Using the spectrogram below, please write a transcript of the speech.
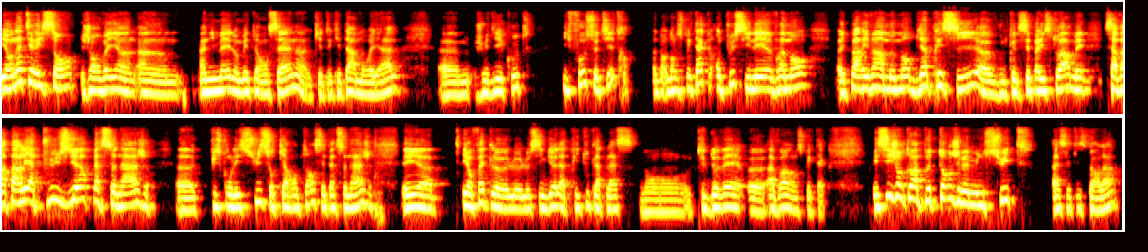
et en atterrissant j'ai envoyé un, un, un email au metteur en scène qui était qui était à Montréal. Euh, je lui ai dit écoute il faut ce titre dans, dans, le spectacle. En plus, il est vraiment, euh, il peut arriver à un moment bien précis. Euh, vous ne connaissez pas l'histoire, mais ça va parler à plusieurs personnages, euh, puisqu'on les suit sur 40 ans ces personnages. Et, euh, et en fait, le, le, le, single a pris toute la place qu'il devait euh, avoir dans le spectacle. Et si j'ai encore un peu de temps, j'ai même une suite à cette histoire-là.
